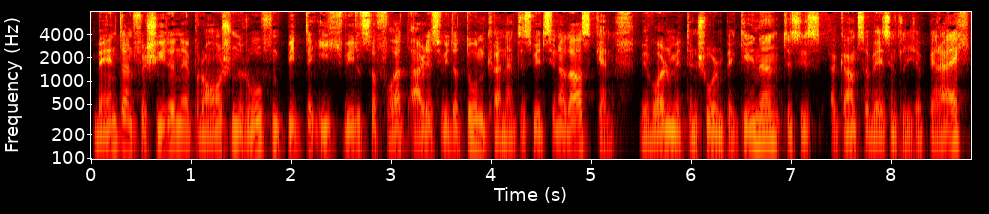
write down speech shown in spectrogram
Wenn dann verschiedene Branchen rufen, bitte, ich will sofort alles wieder tun können. Das wird sich nicht ausgehen. Wir wollen mit den Schulen beginnen. Das ist ein ganz wesentlicher Bereich.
